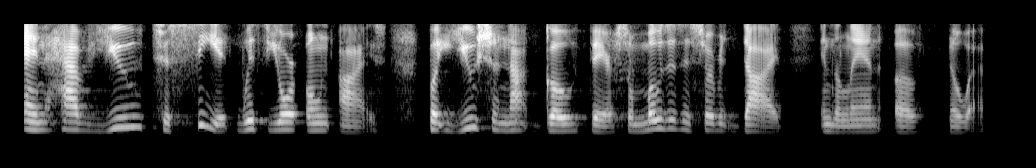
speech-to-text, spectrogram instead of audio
and have you to see it with your own eyes, but you shall not go there. So Moses, his servant, died in the land of Moab.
